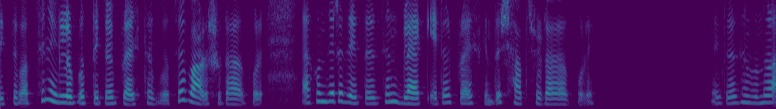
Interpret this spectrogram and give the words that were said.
দেখতে পাচ্ছেন, এগুলোর প্রত্যেকটার প্রাইস থাকবে হচ্ছে বারোশো টাকা করে। এখন যেটা দেখতে পাচ্ছেন ব্ল্যাক এটার প্রাইস কিন্তু সাতশো টাকা করে। দেখতে পাচ্ছেন বন্ধুরা,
